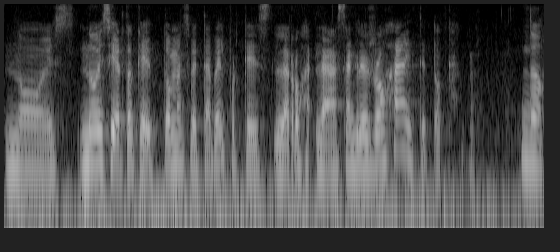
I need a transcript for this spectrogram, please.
no es, no es cierto que tomas betabel porque es la, roja, la sangre es roja y te toca. No.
